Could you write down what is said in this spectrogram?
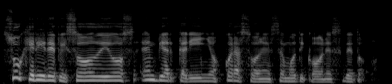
sugerir episodios, enviar cariños, corazones, emoticones, de todo.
